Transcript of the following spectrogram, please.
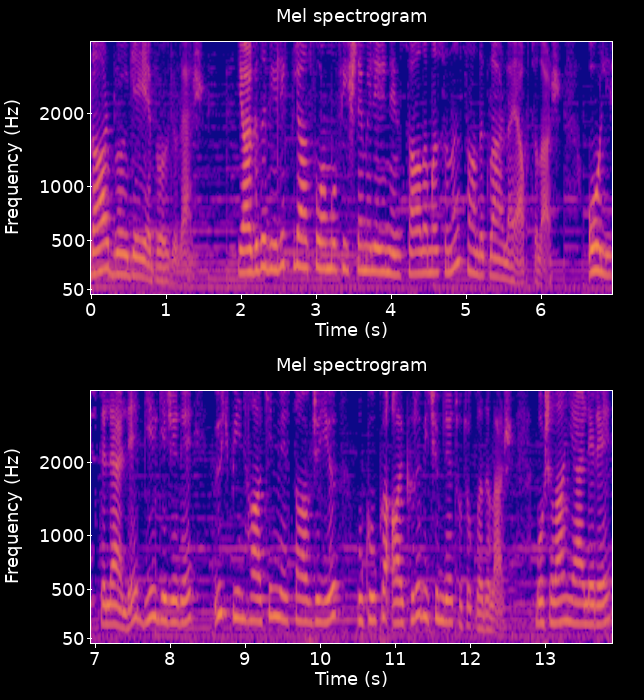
dar bölgeye böldüler. Yargıda Birlik Platformu fişlemelerinin sağlamasını sandıklarla yaptılar. O listelerle bir gecede 3000 hakim ve savcıyı hukuka aykırı biçimde tutukladılar. Boşalan yerlere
